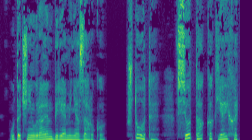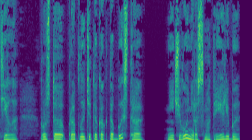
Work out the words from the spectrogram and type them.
— уточнил Райан, беря меня за руку. «Что ты? Все так, как я и хотела. Просто проплыть это как-то быстро, ничего не рассмотрели бы,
